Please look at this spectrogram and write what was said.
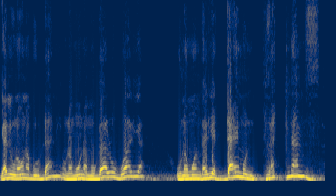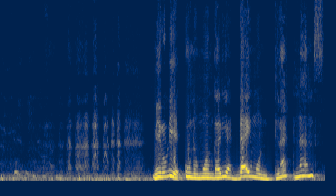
Yaani unaona burudani, unamwona Mugalu Bwalia, unamwangalia Diamond Platnumz nirudie, unamwangalia Diamond Platnumz,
